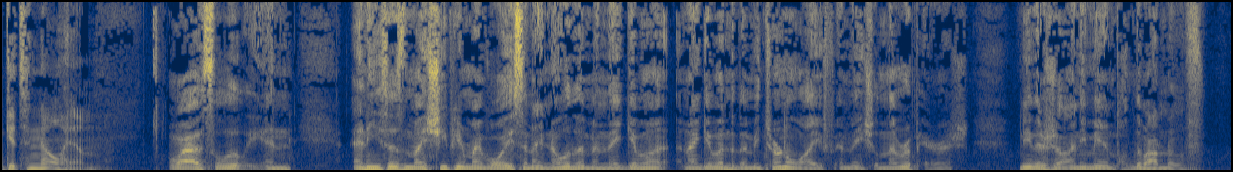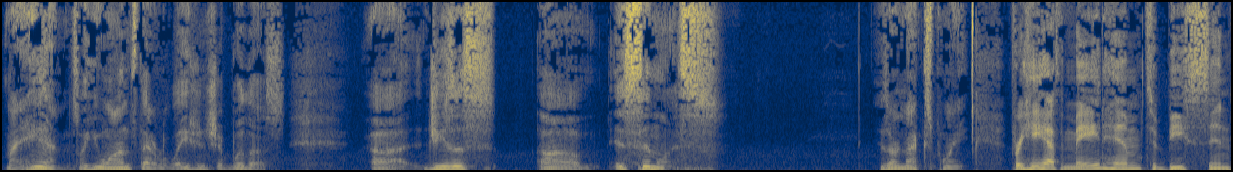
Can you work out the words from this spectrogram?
get to know him? Well, absolutely. And and he says, "My sheep hear my voice, and I know them, and they give un- and I give unto them eternal life, and they shall never perish, neither shall any man pluck them out of my hand." So he wants that relationship with us. Uh, Jesus um, is sinless. Is our next point. For he hath made him to be sin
